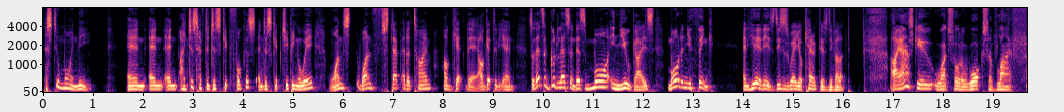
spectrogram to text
There's still more in me. And, and, and I just have to just keep focus and just keep chipping away one, one step at a time. I'll get there. I'll get to the end. So that's a good lesson. There's more in you guys, more than you think. And here it is. This is where your character is developed. I asked you what sort of walks of life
